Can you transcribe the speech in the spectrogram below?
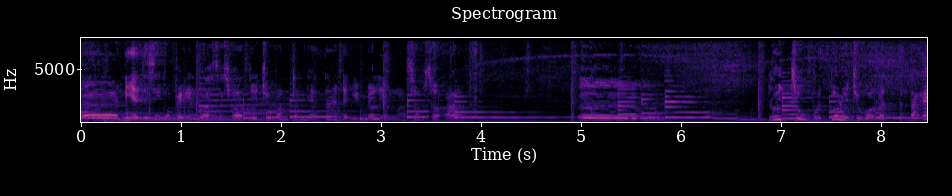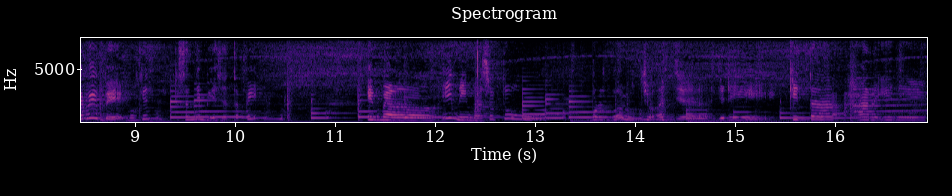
uh, niatnya sih gue pengen bahas sesuatu. Cuman ternyata ada email yang masuk soal uh, lucu menurut gue lucu banget. Tentang MWB mungkin kesannya biasa tapi email ini masuk tuh menurut gue lucu aja. Jadi kita hari ini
